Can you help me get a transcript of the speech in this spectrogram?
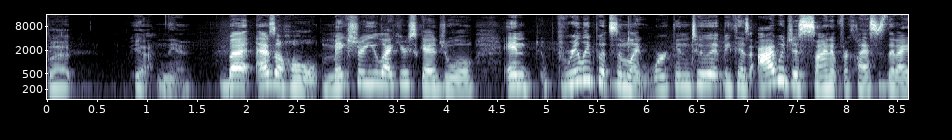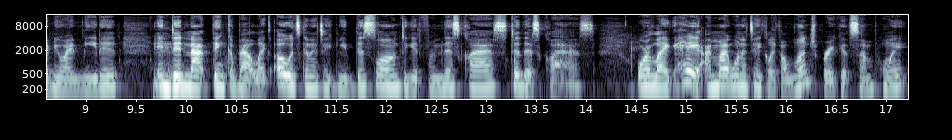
But yeah, Yeah. But as a whole, make sure you like your schedule and really put some like work into it because I would just sign up for classes that I knew I needed and mm-hmm. did not think about like, oh, it's going to take me this long to get from this class to this class. Or like, hey, I might want to take like a lunch break at some point.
